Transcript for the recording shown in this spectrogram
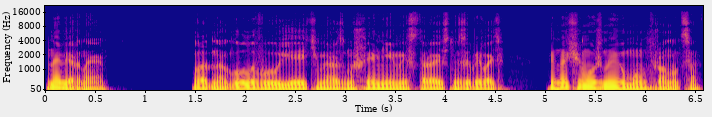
Наверное. Ладно, голову я этими размышлениями стараюсь не забивать, иначе можно и умом тронуться.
